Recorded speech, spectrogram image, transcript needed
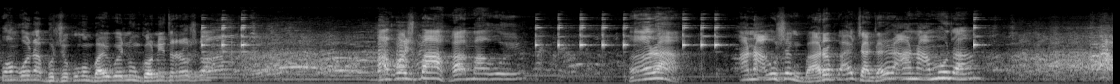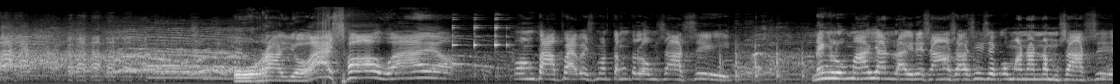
Wong kowe nek bojoku ngombahi kowe nunggoni terus kok. Aku wis paham aku iki. Ora. Anakku sing barep kae janjane anakmu ta? Ora ya, iso wae. Wong tapek wis meteng telung sasi. Ning lumayan lahire sang sasi sekomana 6 sasi.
